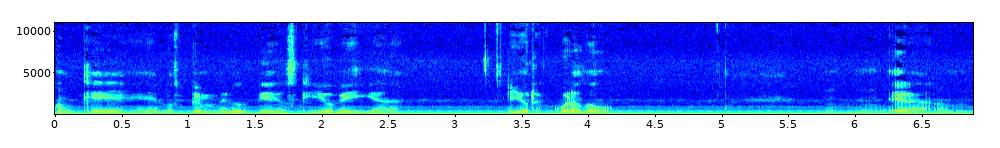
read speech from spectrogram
Aunque los primeros videos que yo veía, que yo recuerdo, mm, eran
